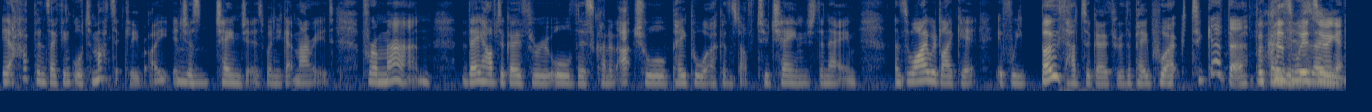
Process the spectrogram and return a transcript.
it happens i think automatically right? It just mm. changes when you get married. For a man they have to go through all this kind of actual paperwork and stuff to change the name. And so i would like it if we both had to go through the paperwork together because we're doing it.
